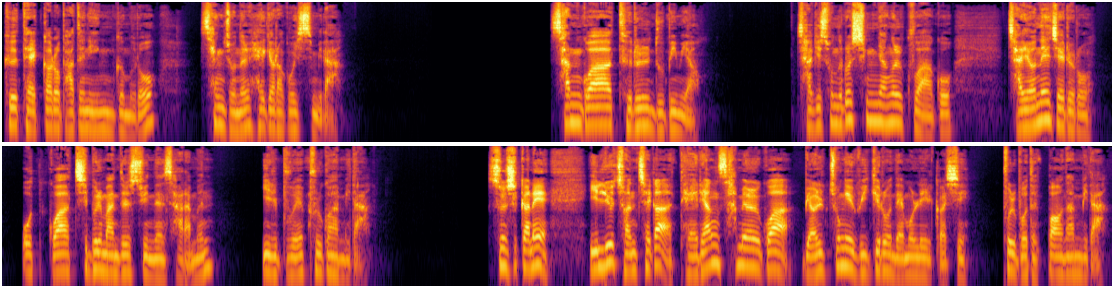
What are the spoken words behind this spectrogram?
그 대가로 받은 임금으로 생존을 해결하고 있습니다. 산과 들을 누비며 자기 손으로 식량을 구하고 자연의 재료로 옷과 집을 만들 수 있는 사람은 일부에 불과합니다. 순식간에 인류 전체가 대량 사멸과 멸종의 위기로 내몰릴 것이 불보듯 뻔합니다.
